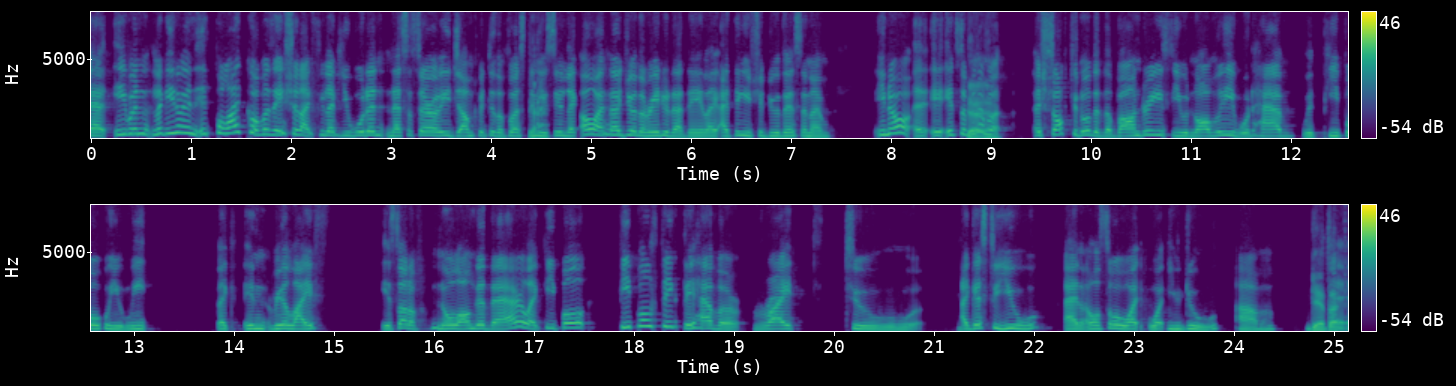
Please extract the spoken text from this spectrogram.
and even like you know, in, in, polite conversation, I feel like you wouldn't necessarily jump into the first thing yeah. you see, like, "Oh, I heard you on the radio that day. Like, I think you should do this." And I'm, you know, it, it's a yeah, bit of a, a, shock to know that the boundaries you normally would have with people who you meet, like in real life, is sort of no longer there. Like people, people think they have a right to, I guess, to you and also what what you do. Um, yeah, that eh,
